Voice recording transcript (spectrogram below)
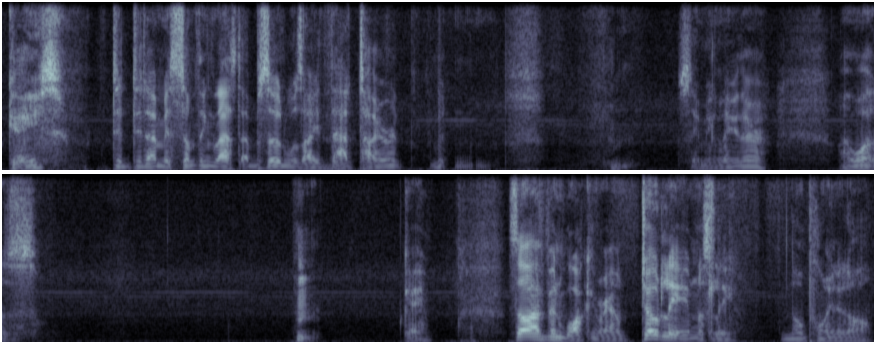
Okay, did did I miss something last episode? Was I that tired? But hmm, seemingly there, I was. Hmm. Okay. So I've been walking around totally aimlessly. No point at all.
